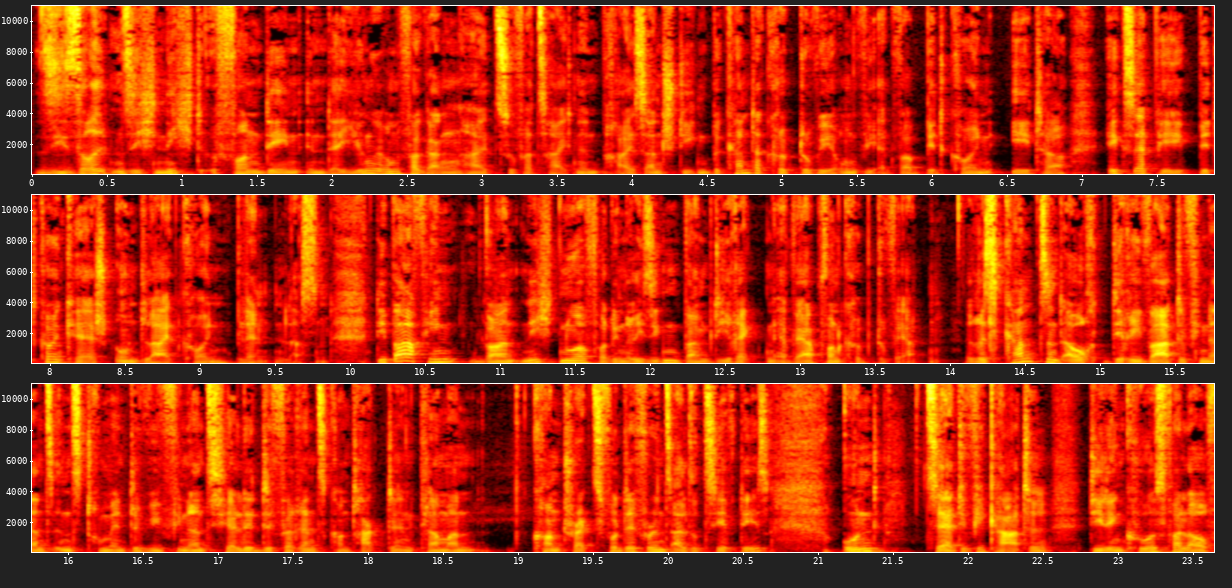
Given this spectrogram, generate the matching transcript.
Sie sollten sich nicht von den in der jüngeren Vergangenheit zu verzeichnenden Preisanstiegen bekannter Kryptowährungen wie etwa Bitcoin, Ether, XRP, Bitcoin Cash und Litecoin blenden lassen. Die BaFin warnt nicht nur vor den Risiken beim direkten Erwerb von Kryptowerten. Riskant sind auch auch derivate Finanzinstrumente wie finanzielle Differenzkontrakte in Klammern Contracts for Difference, also CFDs, und Zertifikate, die den Kursverlauf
